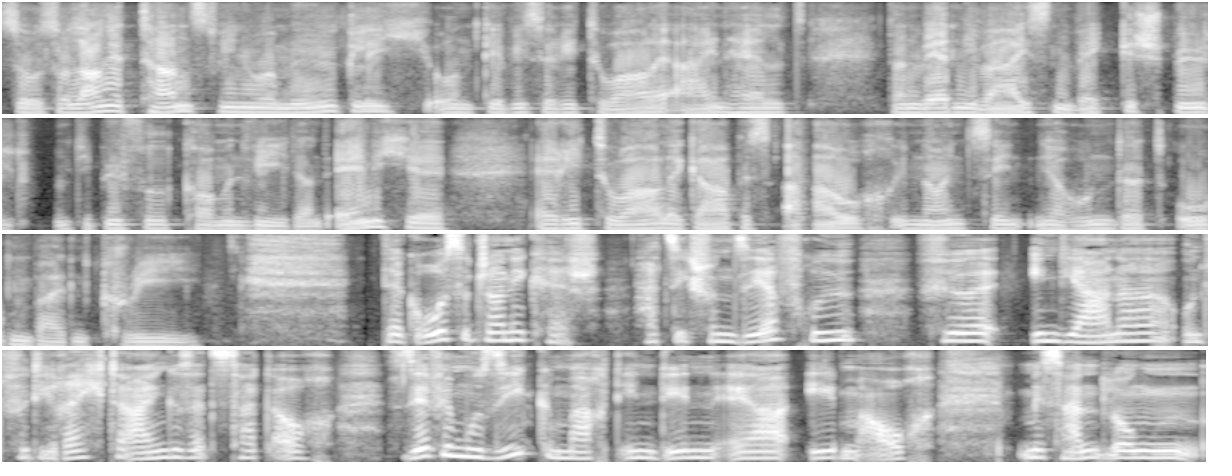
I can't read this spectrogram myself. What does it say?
so, so lange tanzt wie nur möglich und gewisse Rituale einhält, dann werden die Weißen weggespült und die Büffel kommen wieder. Und ähnliche äh, Rituale gab es auch im 19. Jahrhundert oben bei den Cree. Der große Johnny Cash hat sich schon sehr früh für Indianer und für die Rechte eingesetzt, hat auch sehr viel Musik gemacht, in denen er eben auch Misshandlungen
